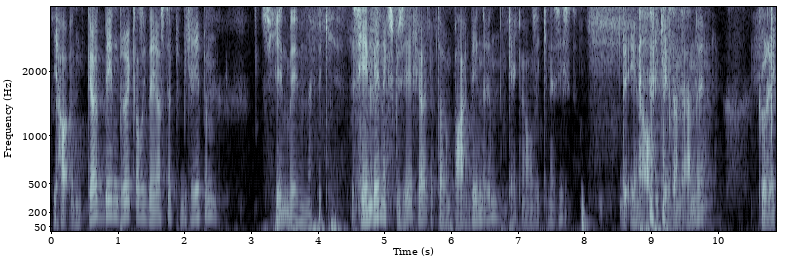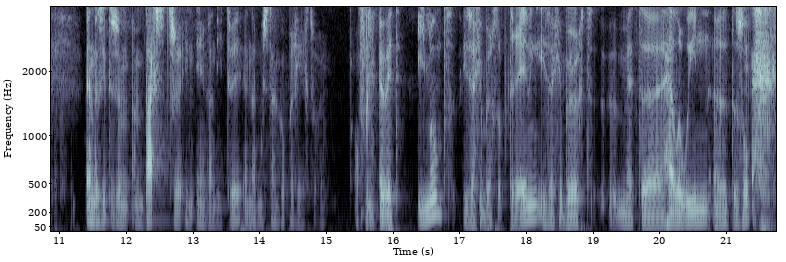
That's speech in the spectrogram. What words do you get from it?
Ja, een kuitbeenbreuk, als ik dat juist heb begrepen. Scheenbeen, dacht ik. Scheenbeen, excuseer. Ja, ik heb daar een paar benen erin. Kijk naar onze kinesist. De ene al dikker dan de andere. Correct. En er zit dus een, een barstje in een van die twee en dat moest dan geopereerd worden. Of niet? En weet iemand, is dat gebeurd op training? Is dat gebeurd eh, met eh, Halloween eh, te zot?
